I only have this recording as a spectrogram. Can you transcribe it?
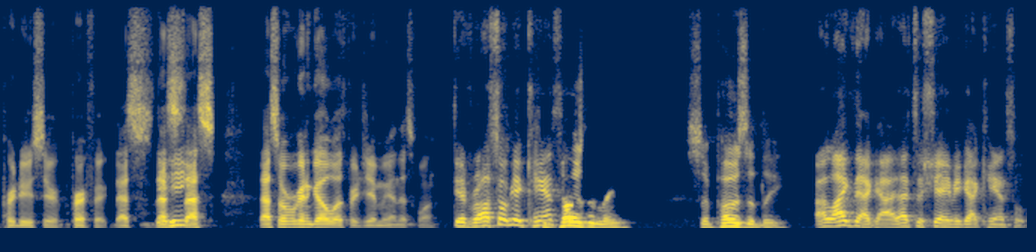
producer. Perfect. That's that's he, that's that's what we're gonna go with for Jimmy on this one. Did Russell get canceled? Supposedly. Supposedly. I like that guy. That's a shame he got canceled.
